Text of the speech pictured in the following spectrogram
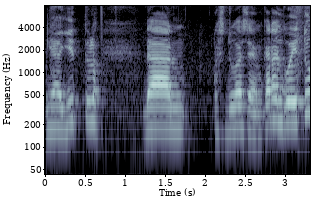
ya gitu loh dan kelas 2 SMK dan gue itu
